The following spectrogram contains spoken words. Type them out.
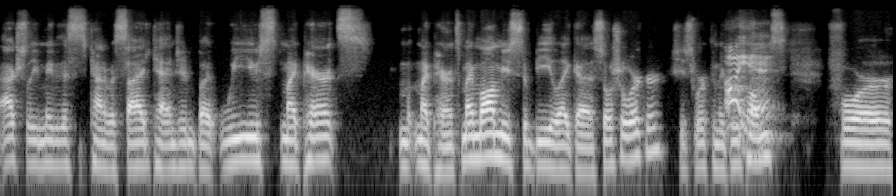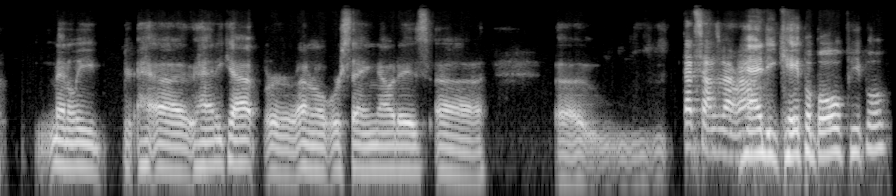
actually, maybe this is kind of a side tangent, but we used my parents, my parents, my mom used to be like a social worker. She's working the Oh, group yeah. homes for mentally uh, handicap, or I don't know what we're saying nowadays. Uh, uh, That sounds about right. handy capable people.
